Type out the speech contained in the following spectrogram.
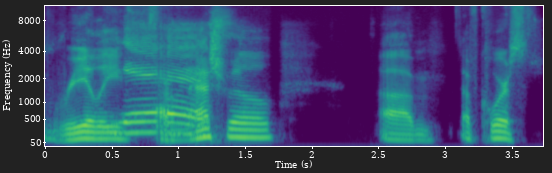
really yes. Nashville. Um, of course,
